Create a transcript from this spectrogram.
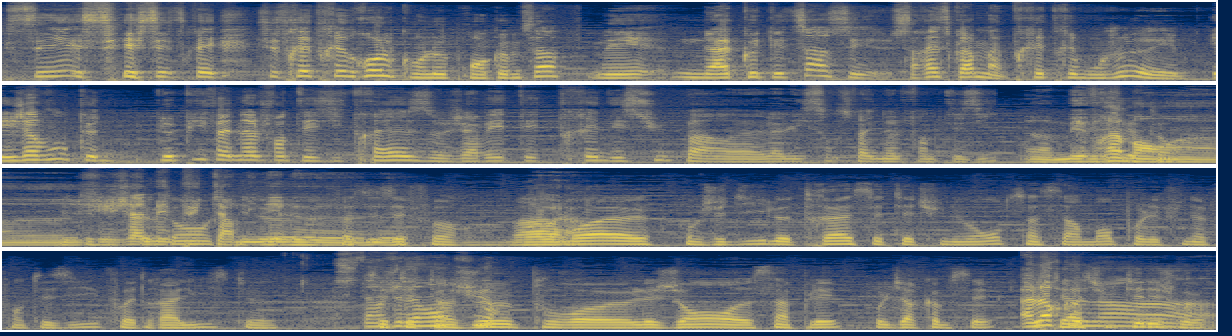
c'est c'est très c'est très très drôle quand on le prend comme ça mais à côté de ça c'est ça reste quand même un très très bon jeu et, et j'avoue que depuis Final Fantasy XIII j'avais été très déçu par euh, la licence Final Fantasy Euh, mais vraiment hein, euh, j'ai jamais pu terminer le, fasse des efforts. Bah, Voilà. Moi, comme je dis, le 13 c'était une honte, sincèrement, pour les Final Fantasy. Il faut être réaliste. C'est un jeu C'était un jeu pour euh, les gens euh, simplés, faut le dire comme c'est. alors que insulter là, les joueurs.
